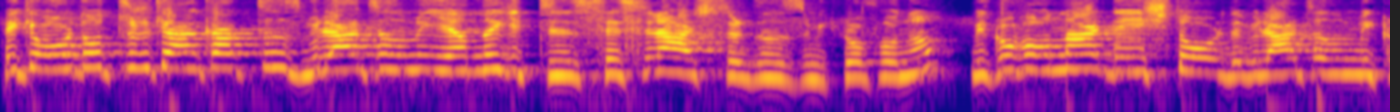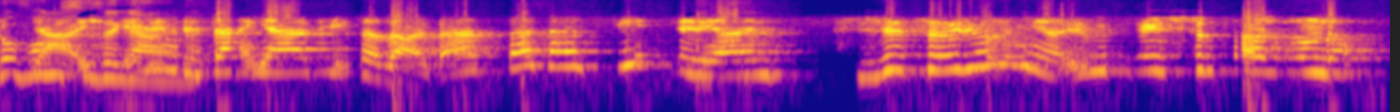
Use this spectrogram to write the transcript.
Peki orada otururken kalktınız Bülent Hanım'ın yanına gittiniz. Sesini açtırdınız mikrofonu. Mikrofonlar değişti orada. Bülent Hanım mikrofonu Ya size işte geldi. elimizden geldiği kadar. Ben zaten değildir yani. Size söylüyorum ya Ümit Gülsüm tarzında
